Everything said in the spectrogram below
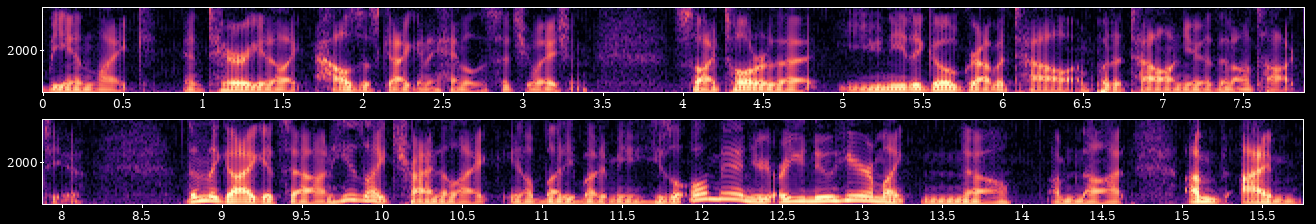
being like interrogated, like, how's this guy going to handle the situation? So I told her that you need to go grab a towel and put a towel on you, and then I'll talk to you. Then the guy gets out and he's like trying to like you know buddy buddy me. He's like, "Oh man, are you new here?" I'm like, "No, I'm not. I'm I'm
